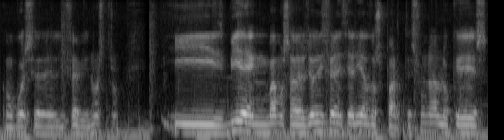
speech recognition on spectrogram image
como puede ser el IFEBI nuestro. Y bien, vamos a ver, yo diferenciaría dos partes. Una, lo que es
